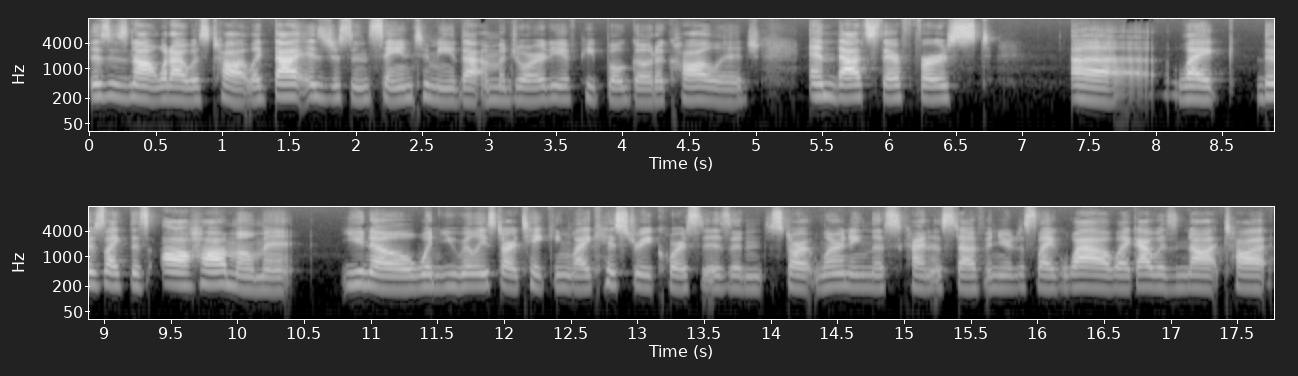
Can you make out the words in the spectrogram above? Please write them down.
This is not what I was taught. Like, that is just insane to me that a majority of people go to college and that's their first, uh, like, there's like this aha moment. You know, when you really start taking like history courses and start learning this kind of stuff, and you're just like, wow, like I was not taught,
